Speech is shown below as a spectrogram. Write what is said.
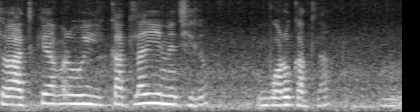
তো আজকে আবার ওই কাতলাই এনেছিল, বড় কাতলা, হুম।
